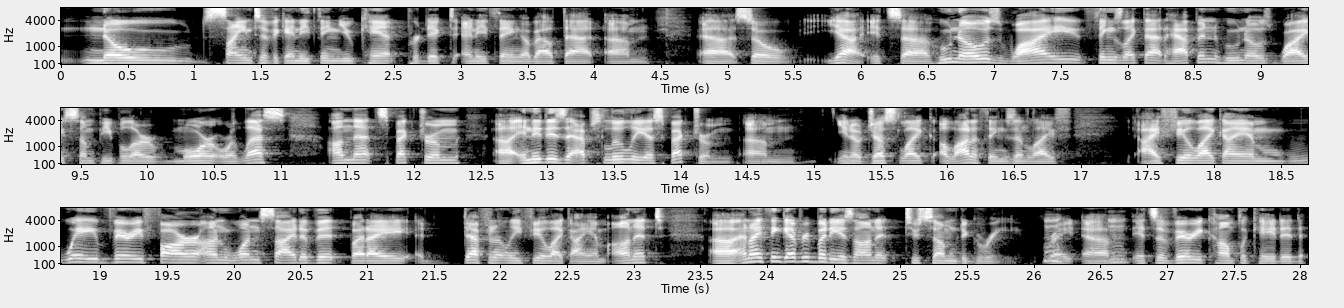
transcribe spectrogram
no scientific anything. You can't predict anything about that. Um, uh, so yeah, it's uh, who knows why things like that happen. Who knows why some people are more or less on that spectrum, uh, and it is absolutely a spectrum. Um, you know, just like a lot of things in life, I feel like I am way very far on one side of it, but I definitely feel like I am on it, uh, and I think everybody is on it to some degree. Right? Um, It's a very complicated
